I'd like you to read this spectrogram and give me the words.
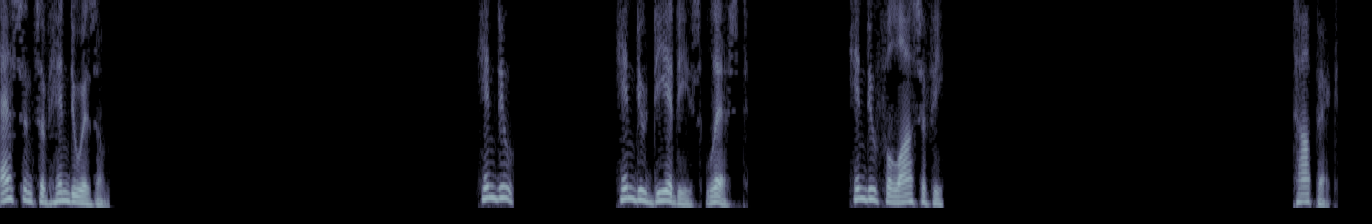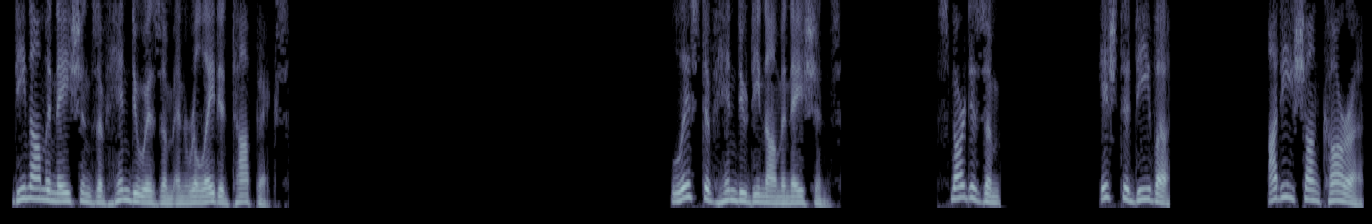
Essence of Hinduism Hindu Hindu deities list Hindu philosophy. Denominations of Hinduism and related topics. List of Hindu denominations. Smartism, Ishta Deva, Adi Shankara,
